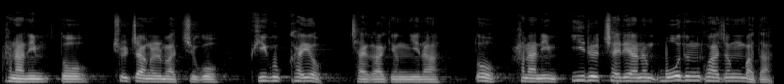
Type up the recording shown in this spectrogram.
하나님 또 출장을 마치고 귀국하여 자가격리나 또 하나님 일을 처리하는 모든 과정마다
